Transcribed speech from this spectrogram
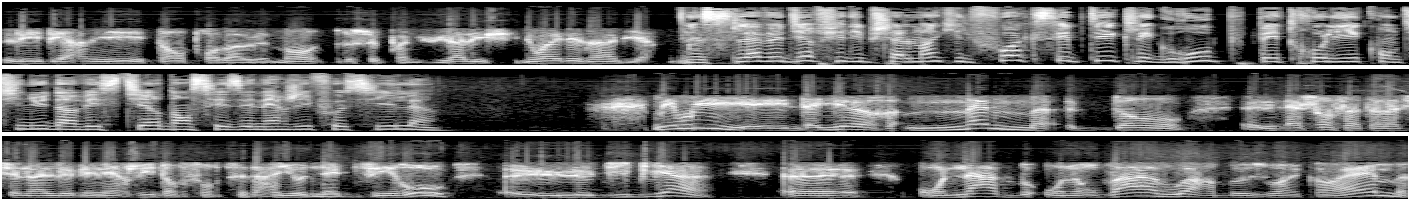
les derniers étant probablement, de ce point de vue-là, les Chinois et les Indiens. Cela veut dire, Philippe Chalmin, qu'il faut accepter que les groupes pétroliers continuent d'investir dans ces énergies fossiles mais oui, et d'ailleurs, même dans l'Agence internationale de l'énergie, dans son scénario net zéro, le dit bien. Euh, on, a, on, on va avoir besoin quand même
